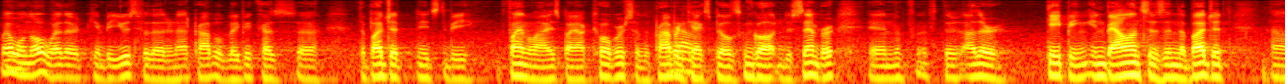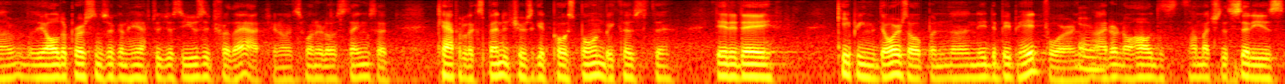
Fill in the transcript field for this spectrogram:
Well, we'll know whether it can be used for that or not, probably, because uh, the budget needs to be finalized by October, so the property Yeah. tax bills can go out in December, and if- if there's other gaping imbalances in the budget, uh, the alderpersons are going to have to just use it for that. You know, it's one of those things that capital expenditures get postponed because the day-to-day keeping the doors open uh, need to be paid for. And Yeah. I don't know how, this- how much the city is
